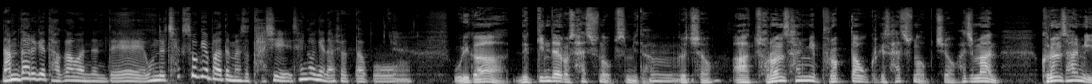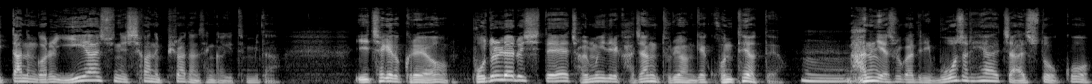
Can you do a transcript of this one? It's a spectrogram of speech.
남다르게 다가왔는데 오늘 책 소개 받으면서 다시 생각이 나셨다고. 우리가 느낀 대로 살 수는 없습니다. 그렇죠. 아, 저런 삶이 부럽다고 그렇게 살 수는 없죠. 하지만 그런 삶이 있다는 거를 이해할 수 있는 시간은 필요하다는 생각이 듭니다. 이 책에도 그래요. 보들레르 시대에 젊은이들이 가장 두려워한 게 권태였대요. 많은 예술가들이 무엇을 해야 할지 알 수도 없고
